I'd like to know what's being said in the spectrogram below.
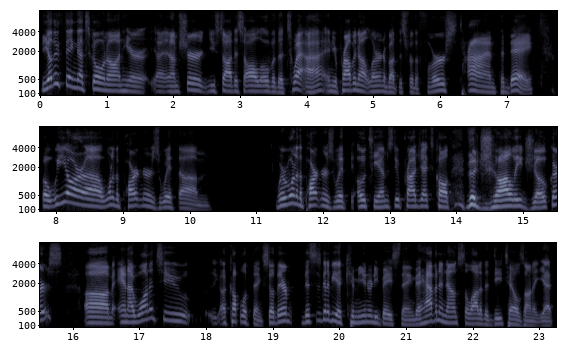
the other thing that's going on here, and I'm sure you saw this all over the Twitter, and you're probably not learning about this for the first time today, but we are uh, one of the partners with um, we're one of the partners with the OTM's new project called the Jolly Jokers. Um, and I wanted to a couple of things. So there, this is going to be a community-based thing. They haven't announced a lot of the details on it yet,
